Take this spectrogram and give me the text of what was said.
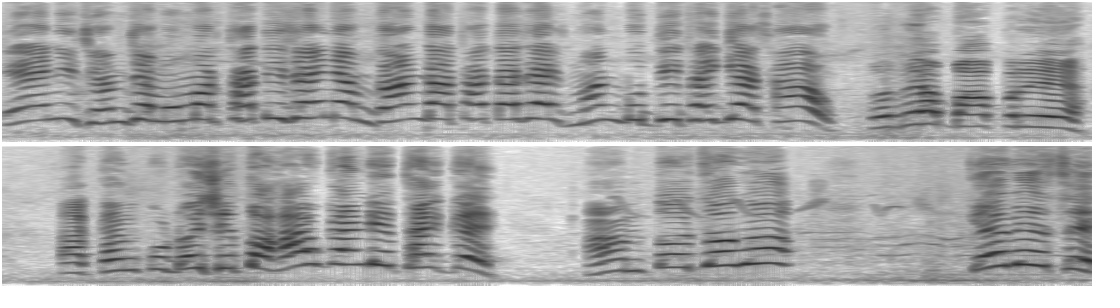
એની જેમ જેમ ઉંમર થતી જાય ને એમ ગાંડા થતા જાય મન બુદ્ધિ થઈ ગયા સાવ. અરે બાપ રે આ કંકુ ડોશી તો હાવ ગાંડી થઈ ગઈ. આમ તો જોવો કેવી છે?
